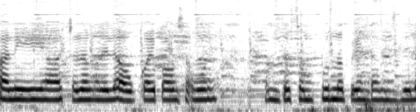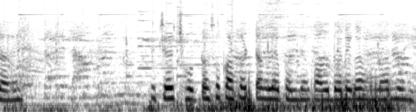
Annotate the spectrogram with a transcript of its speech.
आणि या अचानक आलेल्या अवकाळी पावसामुळे आमचा संपूर्ण पेंडा भिजलेला आहे. त्याच्यावर छोटंसं कागद टाकलं आहे पण त्या कागदाने काय होणार नाही.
